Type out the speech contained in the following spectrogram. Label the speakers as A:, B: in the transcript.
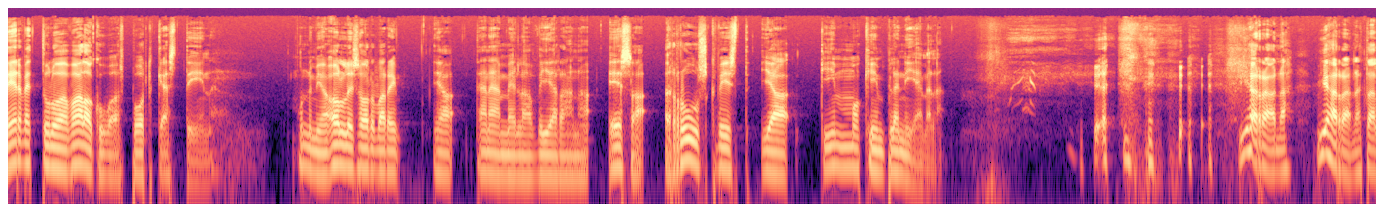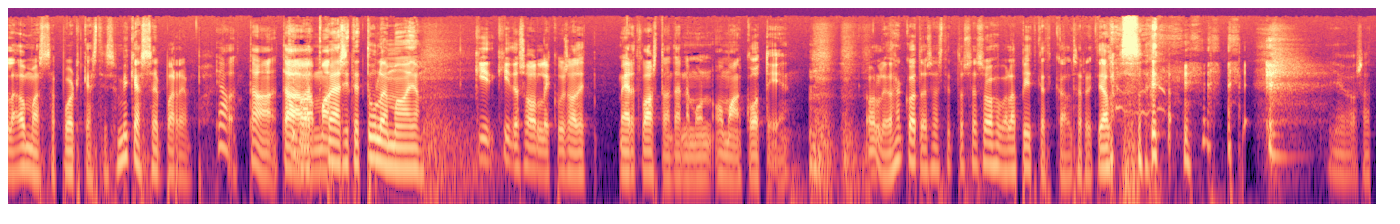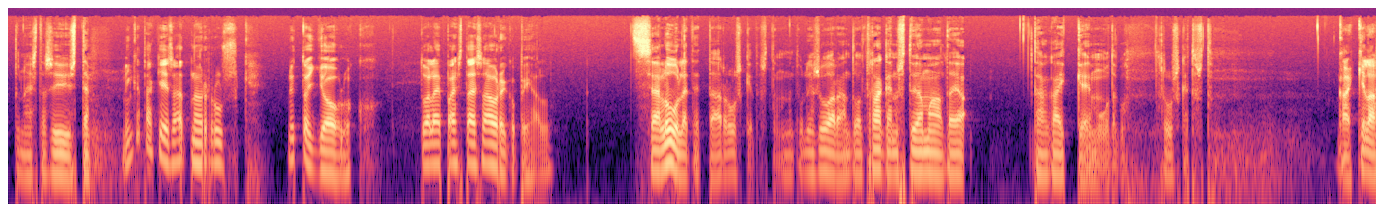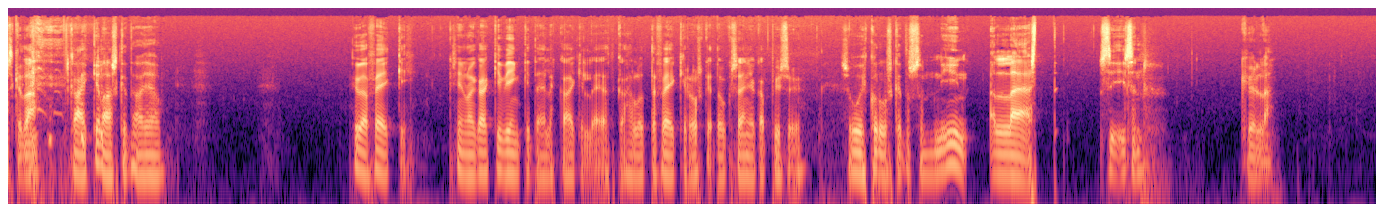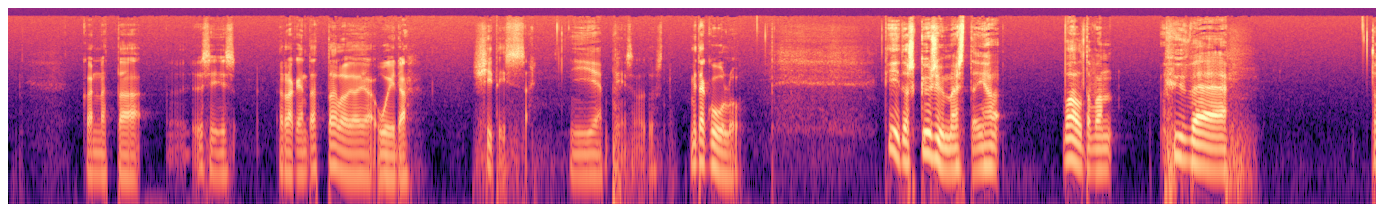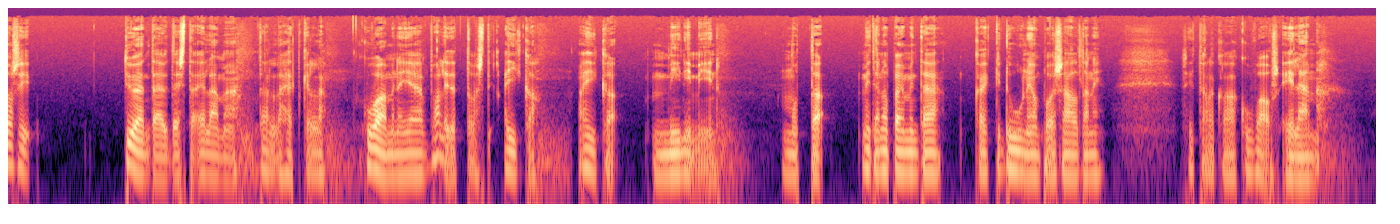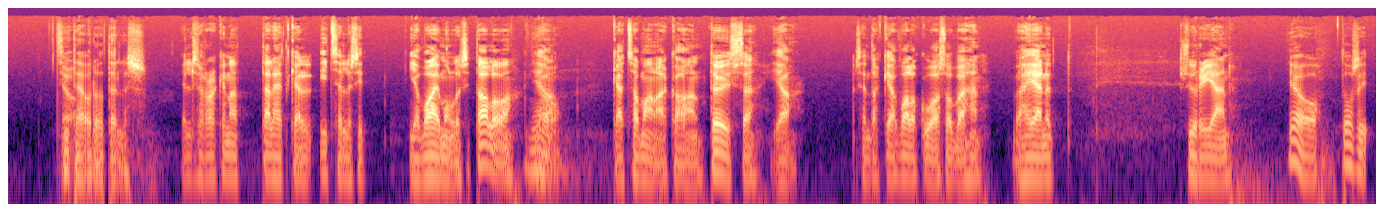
A: Tervetuloa valokuvauspodcastiin. Mun nimi on Olli Sorvari ja tänään meillä on vieraana Esa Ruuskvist ja Kimmo Kimple-Niemelä.
B: vieraana, vieraana täällä omassa podcastissa. Mikä se parempaa?
C: Joo, tää, on- tää
A: Kiva,
C: on
A: että
C: ma-
A: pääsitte tulemaan ja
C: Ki- kiitos Olli, kun sä otit meidät vastaan tänne mun omaan kotiin.
B: Olli on ihan kotoisasti tuossa sohvalla pitkät kalsarit jalassa.
A: joo, sattuneesta syystä.
B: Minkä takia sä oot noin ruskea? Nyt on joulukuu. Tuolla ei paistaisi aurinko pihalla.
A: Sä luulet, että tää on rusketusta, mutta mä tulin suoraan tuolta rakennustyömaalta ja tää on kaikkea muuta kuin rusketusta.
C: Kaikki lasketaan.
A: Kaikki lasketaan, joo.
B: Hyvä feikki. Siinä oli kaikki vinkki teille kaikille, jotka haluatte feikkirusketukseen, joka pysyy.
A: Suihkurusketus on niin last season.
C: Kyllä.
B: Kannattaa siis rakentaa taloja ja uida shitissä,
A: Jep.
B: niin sanotusti. Mitä kuuluu?
A: Kiitos kysymästä. Ihan valtavan hyvää, tosi työntäyteistä elämää tällä hetkellä. Kuvaaminen jää valitettavasti aika, aika minimiin, mutta mitä nopeammin tämä kaikki duuni on pois alta, niin sitten alkaa kuvauselämä sitä
C: Joo.
A: odotellessa.
C: Eli sä rakennat tällä hetkellä itsellesi ja vaimollesi taloa
A: Joo.
C: ja käyt samaan aikaan töissä ja sen takia valokuvaus on vähän, vähän jäänyt syrjään.
A: Joo, tosi,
